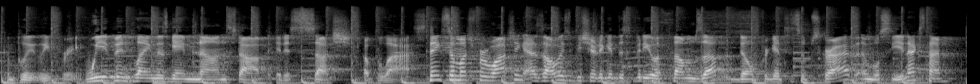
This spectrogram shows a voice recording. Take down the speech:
completely free. We have been playing this game non-stop. It is such a blast. Thanks so much for watching. As always, be sure to give this video a thumbs up. Don't forget to subscribe and we'll see you next time.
